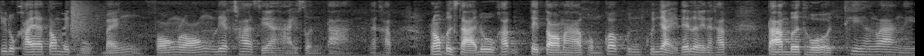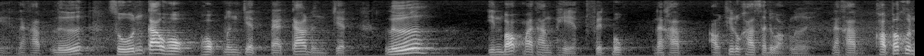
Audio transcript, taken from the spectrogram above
ที่ลูกค้าจะต้องไปถูกแบงค์ฟ้องร้องเรียกค่าเสียหายส่วนต่างนะครับ ลองปรึกษาดูครับ ติดต่อมาหาผมก็คุณคุณใหญ่ได้เลยนะครับ ตามเบอร์โทรที่ข้างล่างนี้นะครับ หรือ 0966178917 หรืออินบ็อกมาทางเพจ Facebook นะครับ เอาที่ลูกค้าสะดวกเลยนะครับ ขอบพระคุณ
